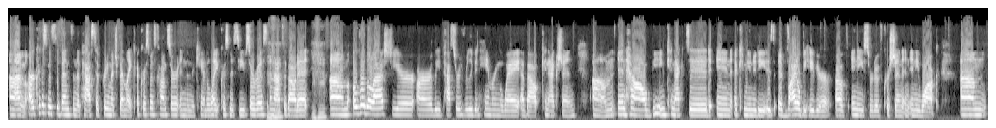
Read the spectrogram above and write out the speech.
Um, our Christmas events in the past have pretty much been like a Christmas concert and then the candlelight Christmas Eve service, mm-hmm. and that's about it. Mm-hmm. Um, over the last year, our lead pastor has really been hammering away about connection um, and how being connected in a community is a vital behavior of any sort of Christian in any walk. Um,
